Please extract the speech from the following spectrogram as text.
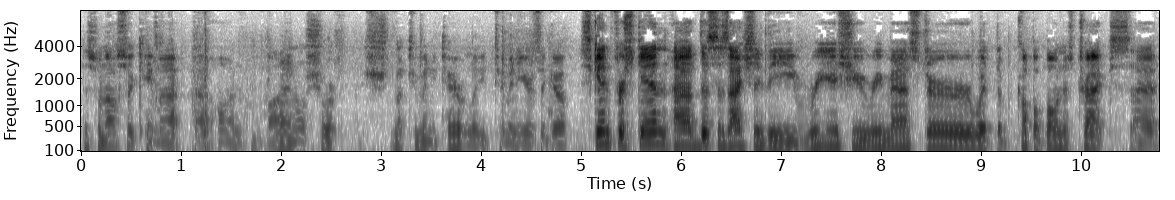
This one also came out uh, on vinyl, short, not too many, terribly too many years ago. Skin for Skin. Uh, this is actually the reissue remaster with a couple bonus tracks. Uh,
